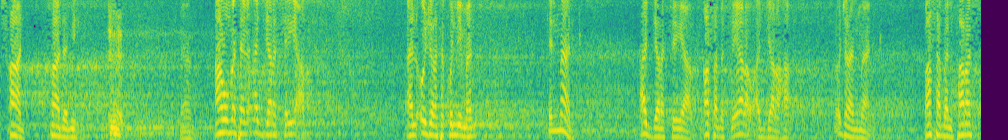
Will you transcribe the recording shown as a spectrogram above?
صاد صاد به. نعم. أو مثلا أجر السيارة. الأجرة تكون لمن؟ للمالك. أجر السيارة قصب السيارة وأجرها. الأجرة للمالك. غصب الفرس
